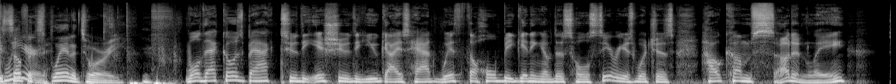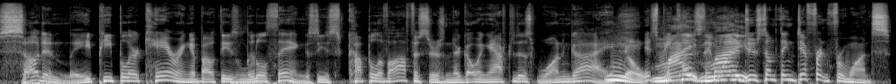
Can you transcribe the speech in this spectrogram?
pretty weird. self-explanatory. Well, that goes back to the issue that you guys had with the whole beginning of this whole series, which is how come suddenly, suddenly people are caring about these little things, these couple of officers, and they're going after this one guy. No, it's my- because they want to do something different for once.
